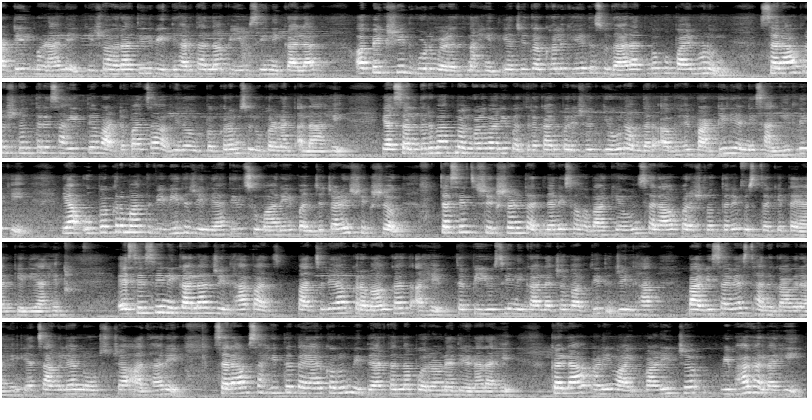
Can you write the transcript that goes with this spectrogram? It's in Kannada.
पाटील म्हणाले की शहरातील विद्यार्थ्यांना पीयूसी निकालात अपेक्षित गुण मिळत नाहीत. याची दखल घेत सुधारात्मक उपाय म्हणून सराव प्रश्नोत्तरे साहित्य वाटपाचा अभिनव उपक्रम सुरू करण्यात आला आहे. या संदर्भात मंगळवारी पत्रकार परिषद घेऊन आमदार अभय पाटील यांनी सांगितले की या उपक्रमात विविध जिल्ह्यातील सुमारे पंचेचाळीस शिक्षक तसेच शिक्षण तज्ज्ञांनी सहभाग घेऊन सराव प्रश्नोत्तरे पुस्तके तयार केली आहेत. एस एस सी निकालात जिल्हा पाच पाचव्या क्रमांकात आहे. तर पी यू सी निकालाच्या बाबतीत जिल्हा बावीसाव्या स्थानकावर आहे. या चांगल्या नोट्सच्या आधारे सराव साहित्य तयार करून विद्यार्थ्यांना पुरवण्यात येणार आहे. कला आणि वा वाणिज्य विभागालाही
